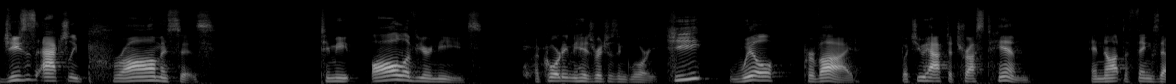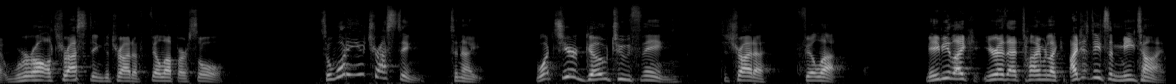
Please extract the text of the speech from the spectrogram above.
Jesus actually promises to meet all of your needs according to his riches and glory. He will provide, but you have to trust him and not the things that we're all trusting to try to fill up our soul. So, what are you trusting tonight? What's your go to thing to try to fill up? Maybe like you're at that time, you're like, I just need some me time.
